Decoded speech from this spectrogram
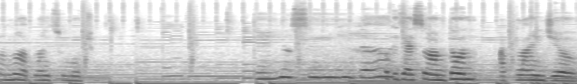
I'm not applying too much. Can you see that? Okay guys. So i'm done applying gel.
